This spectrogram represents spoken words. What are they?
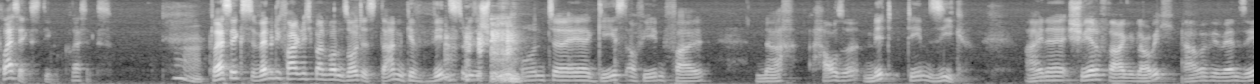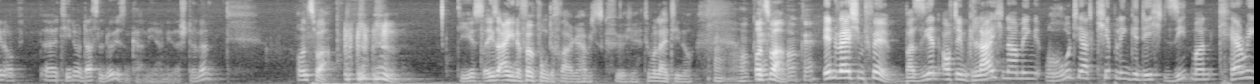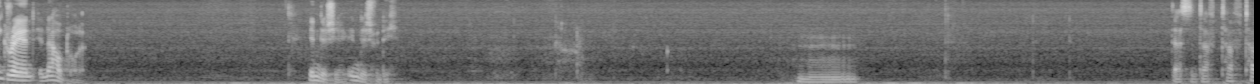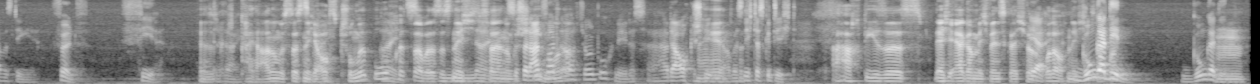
Classics, Dino, Classics. Classics, wenn du die Frage nicht beantworten solltest, dann gewinnst du dieses Spiel und äh, gehst auf jeden Fall nach Hause mit dem Sieg. Eine schwere Frage, glaube ich, aber wir werden sehen, ob äh, Tino das lösen kann hier an dieser Stelle. Und zwar, die ist, die ist eigentlich eine 5-Punkte-Frage, habe ich das Gefühl hier. Tut mir leid, Tino. okay. Und zwar, Okay. in welchem Film, basierend auf dem gleichnamigen Rudyard Kipling-Gedicht, sieht man Cary Grant in der Hauptrolle? Indisch hier, Indisch für dich. Das ist ein tough, tough, toughes Ding hier. Fünf, vier, Ja, drei, keine Ahnung, ist das nicht zwei, auch das Dschungelbuch eins. jetzt? Aber das ist nicht. das Nein. hat er nur ist das deine Antwort oder? auf Dschungelbuch? Nee, das hat er auch geschrieben, Nee, ja, aber es ist das- nicht das Gedicht. Ach, dieses. Ja, ich ärgere mich, wenn ich es gleich höre. Oder auch nicht. Gunga Din. Gunga Din. Hm.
